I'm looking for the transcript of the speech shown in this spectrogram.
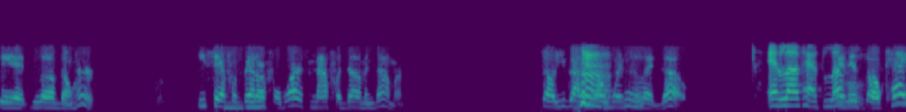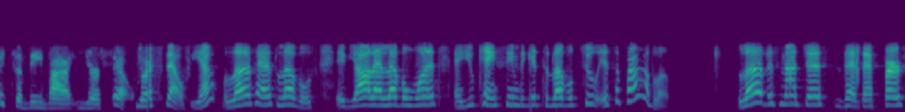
said love don't hurt. He said for mm-hmm. better or for worse, not for dumb and dumber. So you got to hmm. know when to let go. And love has levels. And it's okay to be by yourself. Yourself, yep. Love has levels. If y'all at level one and you can't seem to get to level two, it's a problem. Love is not just that that first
